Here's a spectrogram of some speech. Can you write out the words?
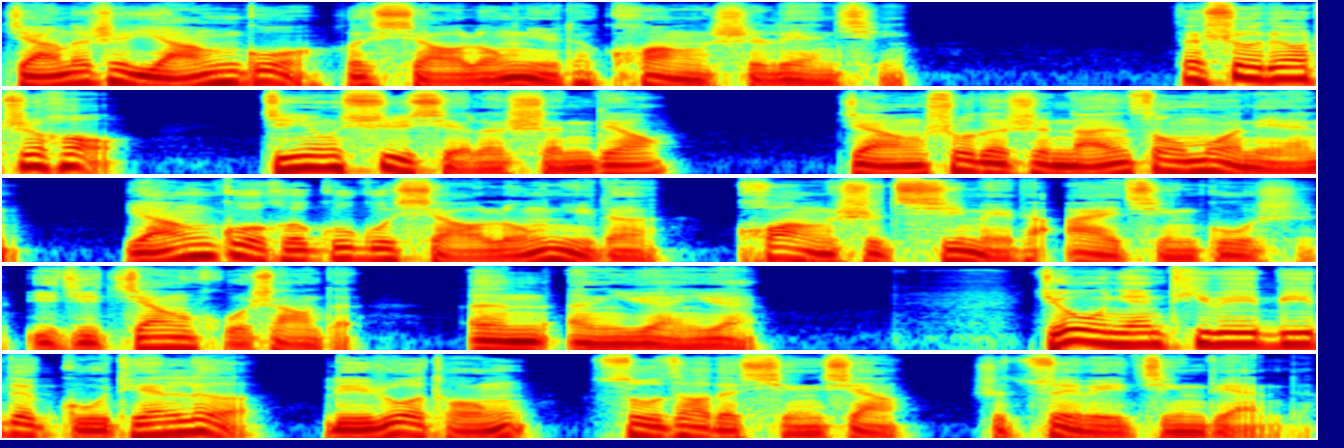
讲的是杨过和小龙女的旷世恋情。在《射雕》之后，金庸续写了《神雕》，讲述的是南宋末年杨过和姑姑小龙女的旷世凄美的爱情故事，以及江湖上的恩恩怨怨。九五年 TVB 的古天乐、李若彤塑造的形象是最为经典的。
